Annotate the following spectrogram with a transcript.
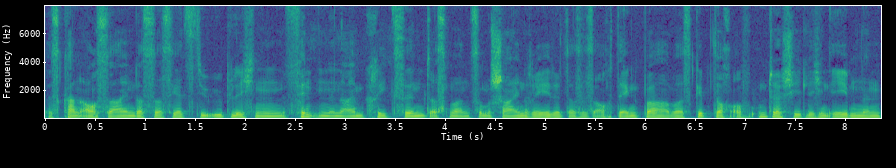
Es kann auch sein, dass das jetzt die üblichen Finden in einem Krieg sind, dass man zum Schein redet. Das ist auch denkbar. Aber es gibt doch auf unterschiedlichen Ebenen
